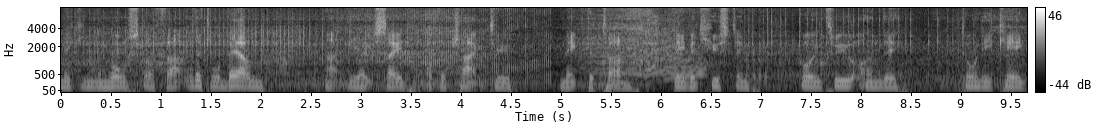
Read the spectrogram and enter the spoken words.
making the most of that little berm at the outside of the track to make the turn. David Houston going through on the Tony Keg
